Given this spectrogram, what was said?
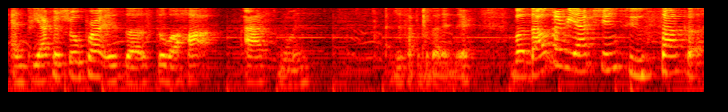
And Priyanka Chopra is uh, still a hot ass woman. I just have to put that in there. But that was my reaction to Sucker.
